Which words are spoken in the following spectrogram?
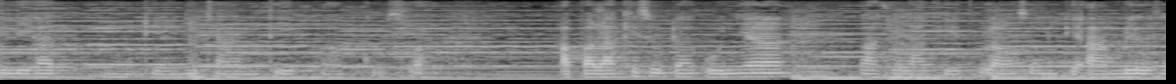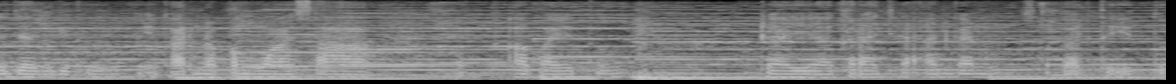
dilihat oh, dia ini cantik, bagus. Wah, apalagi sudah punya laki-laki itu langsung diambil saja begitu. Ya, karena penguasa apa itu daya kerajaan kan seperti itu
